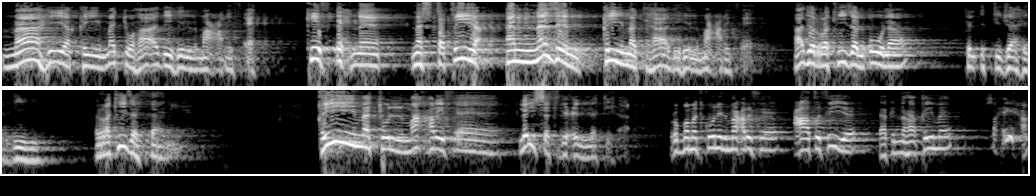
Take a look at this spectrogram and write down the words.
ما هي قيمة هذه المعرفة؟ كيف إحنا نستطيع أن نزن قيمة هذه المعرفة؟ هذه الركيزة الأولى في الاتجاه الديني. الركيزة الثانية قيمة المعرفة ليست بعلتها. ربما تكون المعرفة عاطفية لكنها قيمة صحيحة.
